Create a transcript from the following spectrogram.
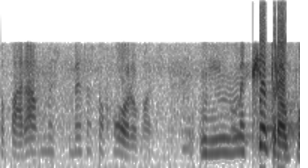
το παράγουμε μέσα στο χώρο μας. Με ποιο τρόπο;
